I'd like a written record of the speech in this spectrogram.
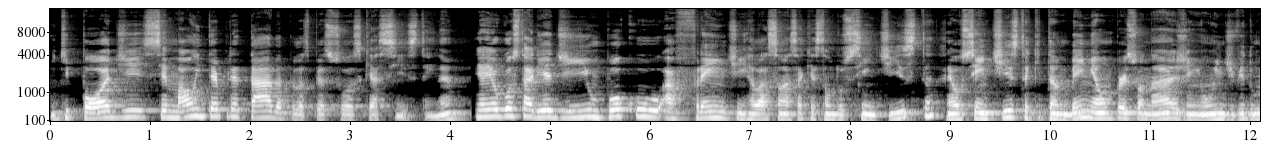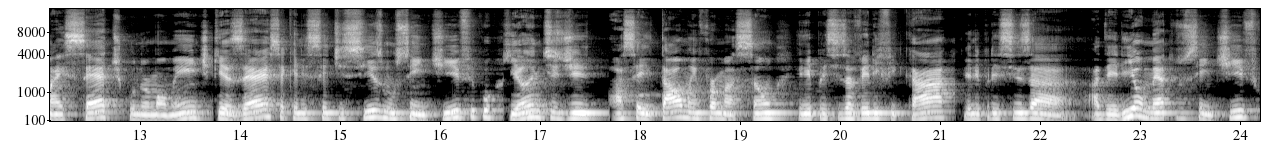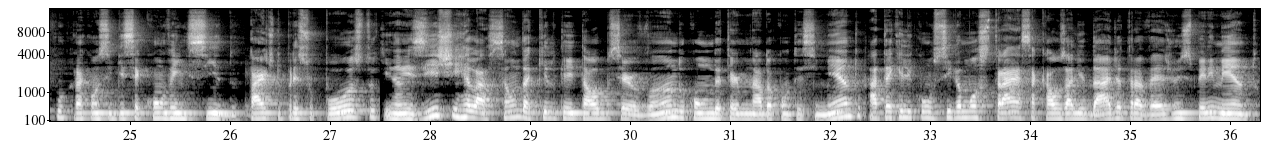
e que pode ser mal interpretada pelas pessoas que assistem, né? E aí eu gostaria de ir um pouco à frente em relação a essa questão do cientista, né? O cientista que também é um personagem, um indivíduo mais cético normalmente, que exerce aquele ceticismo científico, que antes de aceitar uma informação, ele precisa verificar, ele precisa aderir ao método científico para conseguir ser convencido. Parte do pressuposto que não existe relação daquilo que ele está observando com um determinado acontecimento até que ele consiga mostrar essa causalidade através de um experimento.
